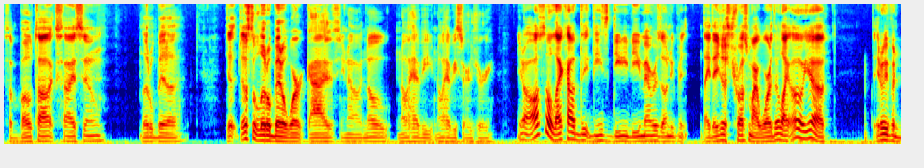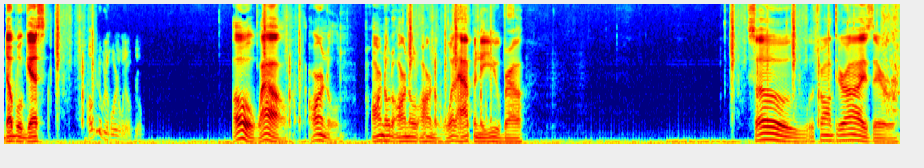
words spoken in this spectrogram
Some Botox, I assume. A little bit of, just a little bit of work, guys. You know, no, no heavy, no heavy surgery. You know, also like how the, these DDD members don't even like they just trust my word. They're like, oh yeah, they don't even double guess Oh, wow. Arnold. Arnold, Arnold, Arnold. What happened to you, bro? So, what's wrong with your eyes there?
